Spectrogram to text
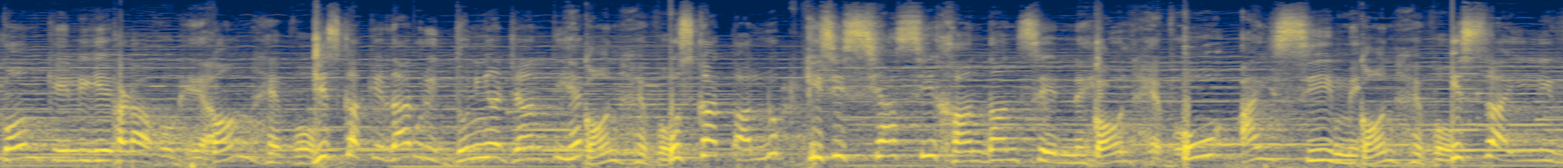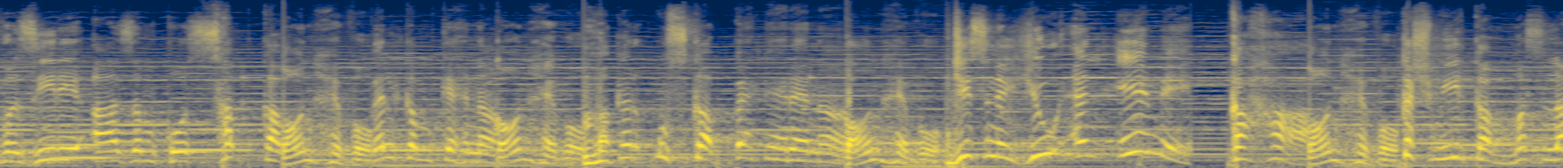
कौम के लिए खड़ा हो गया कौन है वो जिसका किरदार पूरी दुनिया जानती है कौन है वो उसका ताल्लुक किसी सियासी खानदान से नहीं कौन है वो ओ आई सी में कौन है वो इसराइली वज़ीर आज़म को सबका कौन है वो? वेलकम कहना। कौन है वो? मगर उसका बैठे रहना। कौन है वो? जिसने यू एन ए में कहा कौन है वो कश्मीर का मसला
